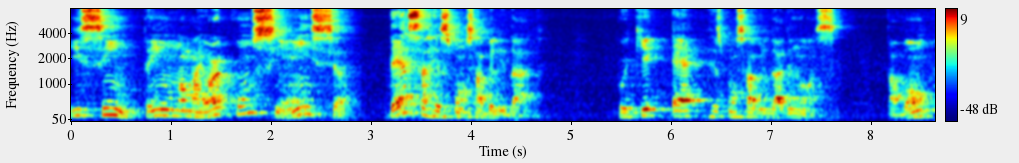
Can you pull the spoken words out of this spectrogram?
e sim tenham uma maior consciência dessa responsabilidade, porque é responsabilidade nossa, tá bom?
